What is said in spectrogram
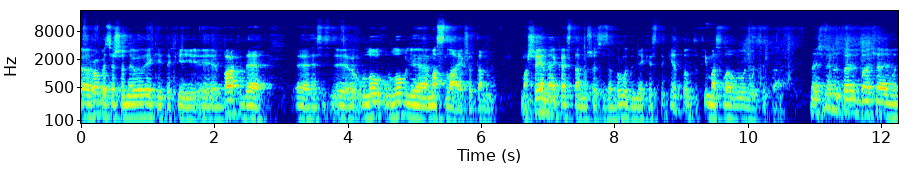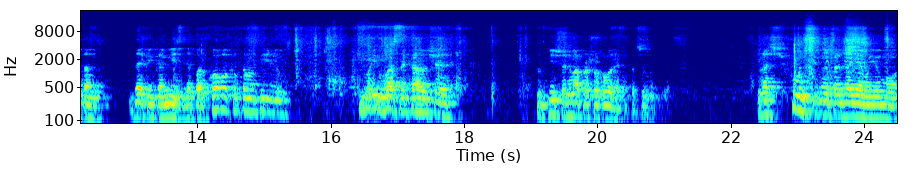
робиться ще невеликий такий е, бак, де е, е, улов- уловлює масла, якщо там машина якась, там щось забруднення, якесь таке, то ті масла уловлюються там. Значить, ми тут передбачаємо там декілька місць для парковок автомобілів. Ну і, власне кажучи, тут більше нема про що говорити по цьому. Значить, функції ми передаємо йому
